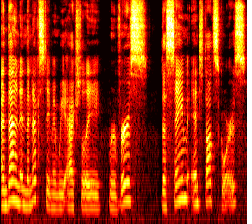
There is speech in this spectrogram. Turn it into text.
And then in the next statement, we actually reverse the same int.scores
